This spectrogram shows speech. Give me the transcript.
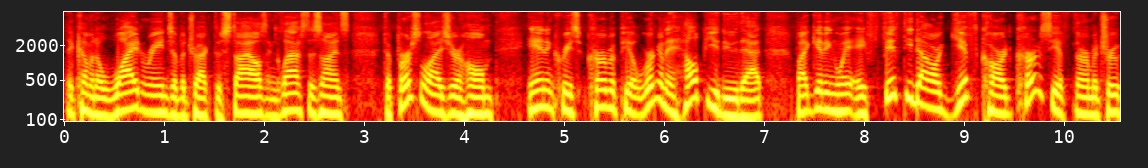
They come in a wide range of attractive styles and glass designs to personalize your home and increase curb appeal. We're going to help you do that by giving away a $50 gift card courtesy of Therma-Tru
